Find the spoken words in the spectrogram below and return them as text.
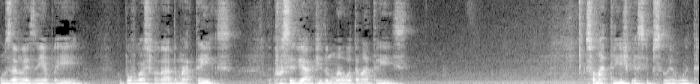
Usando um exemplo aí, o povo gosta de falar da matrix, você vê a vida numa outra matriz. Sua matriz de percepção é outra.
